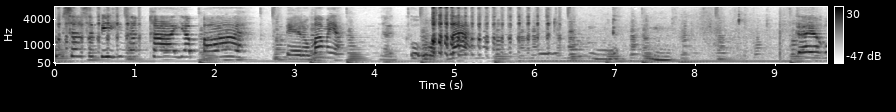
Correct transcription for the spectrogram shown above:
Yung sasabihin na kaya pa. Pero mamaya, nag-uuwak na. Kaya ko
